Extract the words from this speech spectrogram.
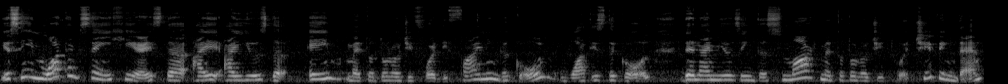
You see, in what I'm saying here is that I, I use the AIM methodology for defining a goal. What is the goal? Then I'm using the SMART methodology to achieving them.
